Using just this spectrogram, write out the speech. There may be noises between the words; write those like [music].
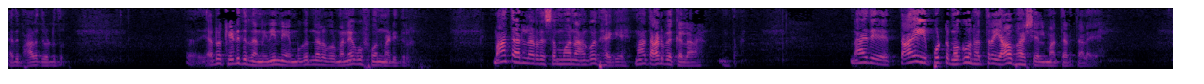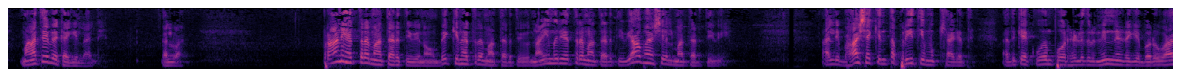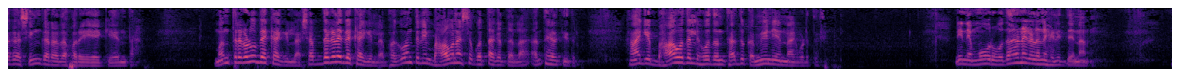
ಅದು ಭಾಳ ದೊಡ್ಡದು. ಯಾರೋ ಕೇಳಿದ್ರು ನನಗೆ ನಿನ್ನೆ, ಮುಗಿದ್ಮೇಲೆ ಒಬ್ಬರು ಮನೆಗೂ ಫೋನ್ ಮಾಡಿದರು. ಮಾತಾಡಲಾರ್ದೆ ಸಂವಹನ ಆಗೋದು ಹೇಗೆ? ಮಾತಾಡಬೇಕಲ್ಲ ಅಂತ. ನಾ ಇದೆ, ತಾಯಿ ಪುಟ್ಟ ಮಗುವಿನ ಹತ್ರ ಯಾವ ಭಾಷೆಯಲ್ಲಿ ಮಾತಾಡ್ತಾಳೆ? ಮಾತೇ ಬೇಕಾಗಿಲ್ಲ ಅಲ್ಲಿ. ಅಲ್ವಾ? ಪ್ರಾಣಿ ಹತ್ರ ಮಾತಾಡ್ತೀವಿ ನಾವು, ಬೆಕ್ಕಿನ ಹತ್ರ ಮಾತಾಡ್ತೀವಿ, ನಾಯಿ ಮರಿ ಹತ್ರ ಮಾತಾಡ್ತೀವಿ, ಯಾವ ಭಾಷೆಯಲ್ಲಿ ಮಾತಾಡ್ತೀವಿ? ಅಲ್ಲಿ ಭಾಷೆಕ್ಕಿಂತ ಪ್ರೀತಿ ಮುಖ್ಯ ಆಗುತ್ತೆ. ಅದಕ್ಕೆ ಕುವೆಂಪು ಅವರು ಹೇಳಿದ್ರು, ನಿನ್ನೆಡೆಗೆ ಬರುವಾಗ ಸಿಂಗರದ ಹೊರೆ ಏಕೆ ಅಂತ. ಮಂತ್ರಗಳೂ ಬೇಕಾಗಿಲ್ಲ, ಶಬ್ದಗಳೇ ಬೇಕಾಗಿಲ್ಲ. ಭಗವಂತ ನಿಮ್ಮ ಭಾವನೆ ಸಹ ಗೊತ್ತಾಗುತ್ತಲ್ಲ ಅಂತ ಹೇಳ್ತಿದ್ರು. ಹಾಗೆ ಭಾವದಲ್ಲಿ ಹೋದಂತಹದ್ದು ಕಮ್ಯೂನಿಯನ್ ಆಗಿಬಿಡ್ತದೆ. ನಿನ್ನೆ ಮೂರು ಉದಾಹರಣೆಗಳನ್ನು ಹೇಳಿದ್ದೆ ನಾನು.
